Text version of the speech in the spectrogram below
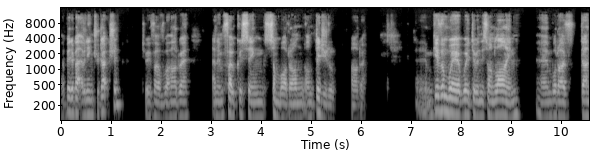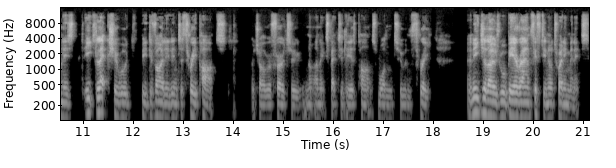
a bit about an introduction to evolvable hardware, and then focusing somewhat on on digital hardware. Um, given we're we're doing this online, um, what I've done is each lecture would be divided into three parts, which I'll refer to not unexpectedly as parts one, two, and three, and each of those will be around 15 or 20 minutes.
